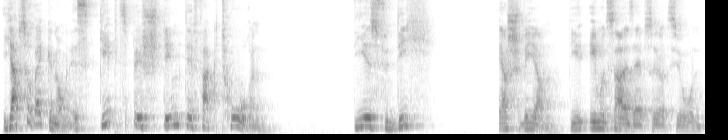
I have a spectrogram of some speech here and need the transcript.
Ich habe es vorweggenommen. Es gibt bestimmte Faktoren, die es für dich erschweren, die emotionale Selbstregulation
